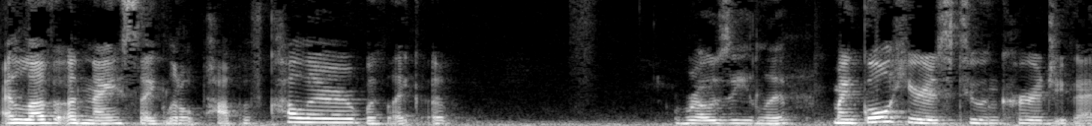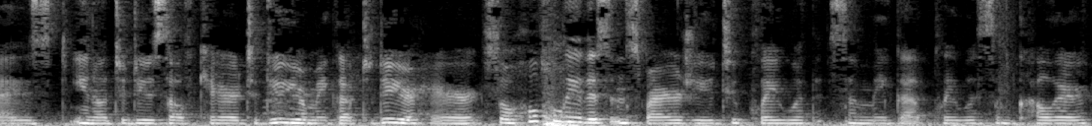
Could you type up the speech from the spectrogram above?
I love a nice like little pop of color with like a rosy lip. My goal here is to encourage you guys, you know, to do self-care, to do your makeup, to do your hair. So hopefully this inspires you to play with some makeup, play with some color.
